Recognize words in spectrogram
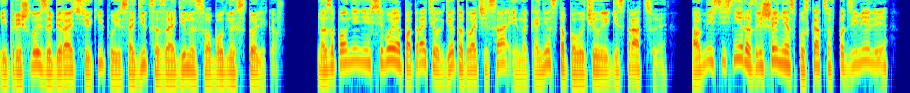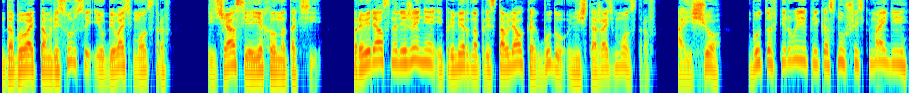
и пришлось забирать всю кипу и садиться за один из свободных столиков. На заполнение всего я потратил где-то два часа и наконец-то получил регистрацию, а вместе с ней разрешение спускаться в подземелье, добывать там ресурсы и убивать монстров. Сейчас я ехал на такси. Проверял снаряжение и примерно представлял, как буду уничтожать монстров. А еще, будто впервые прикоснувшись к магии,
